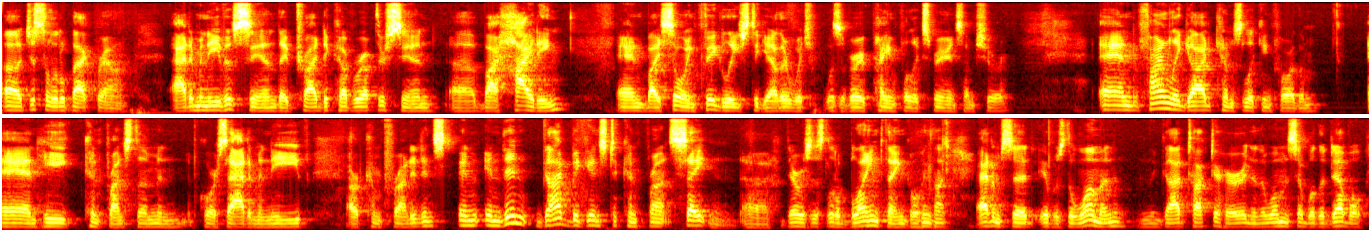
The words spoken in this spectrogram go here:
Uh, just a little background Adam and Eve have sinned. They've tried to cover up their sin uh, by hiding and by sewing fig leaves together, which was a very painful experience, I'm sure. And finally, God comes looking for them and he confronts them. And of course, Adam and Eve are confronted. And, and, and then God begins to confront Satan. Uh, there was this little blame thing going on. Adam said it was the woman, and then God talked to her. And then the woman said, Well, the devil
